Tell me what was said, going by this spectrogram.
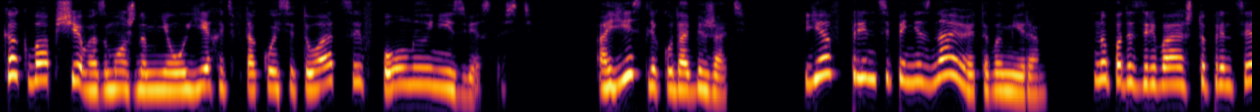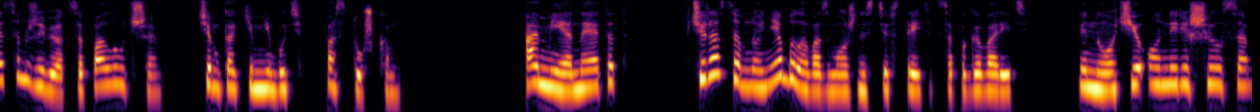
Как вообще возможно мне уехать в такой ситуации в полную неизвестность? А есть ли куда бежать? Я, в принципе, не знаю этого мира, но подозреваю, что принцессам живется получше, чем каким-нибудь пастушкам. А Мен этот? Вчера со мной не было возможности встретиться поговорить, и ночью он не решился,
